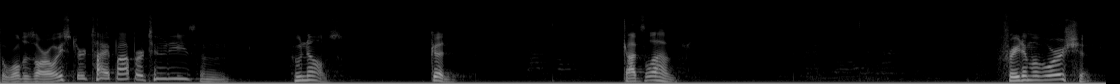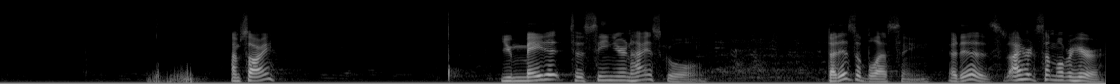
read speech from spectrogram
the world is our oyster type opportunities, and who knows? Good. God's love. Freedom of worship. I'm sorry? You made it to senior in high school. That is a blessing. It is. I heard something over here.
